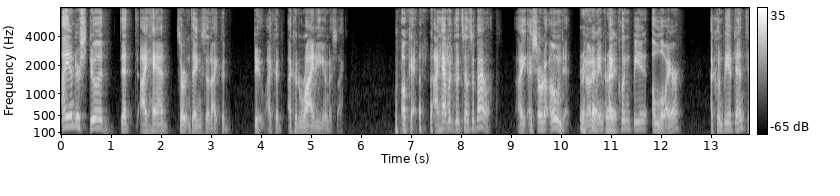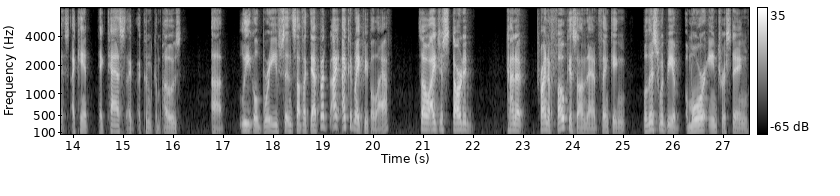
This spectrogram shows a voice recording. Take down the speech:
I understood that I had certain things that I could do. I could I could ride a unicycle. Okay, I have a good sense of balance. I, I sort of owned it. You know what I Right, mean? I couldn't be a lawyer. I couldn't be a dentist. I can't take tests. I, I couldn't compose uh, legal briefs and stuff like that. But I, I could make people laugh. So I just started kind of trying to focus on that, thinking, well, this would be a, a more interesting,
